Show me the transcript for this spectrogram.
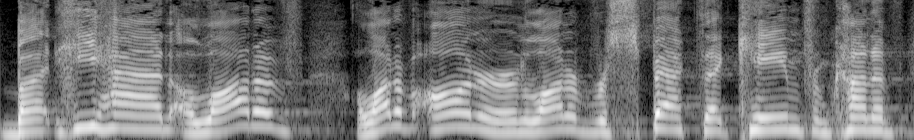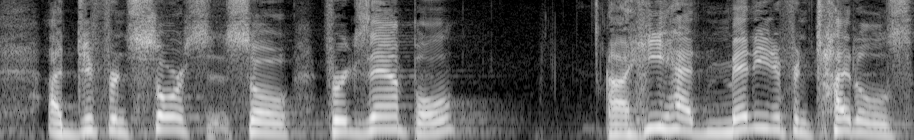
but he had a lot of, a lot of honor and a lot of respect that came from kind of uh, different sources. So, for example, uh, he had many different titles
